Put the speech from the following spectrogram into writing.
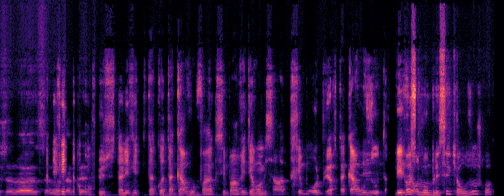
ça doit, ça vétérans taper. en plus. T'as les t'as quoi? T'as Caruso. Enfin, c'est pas un vétéran, mais c'est un très bon role player. T'as Caruso. T'as Il est pas souvent blessé, Caruso, je crois.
